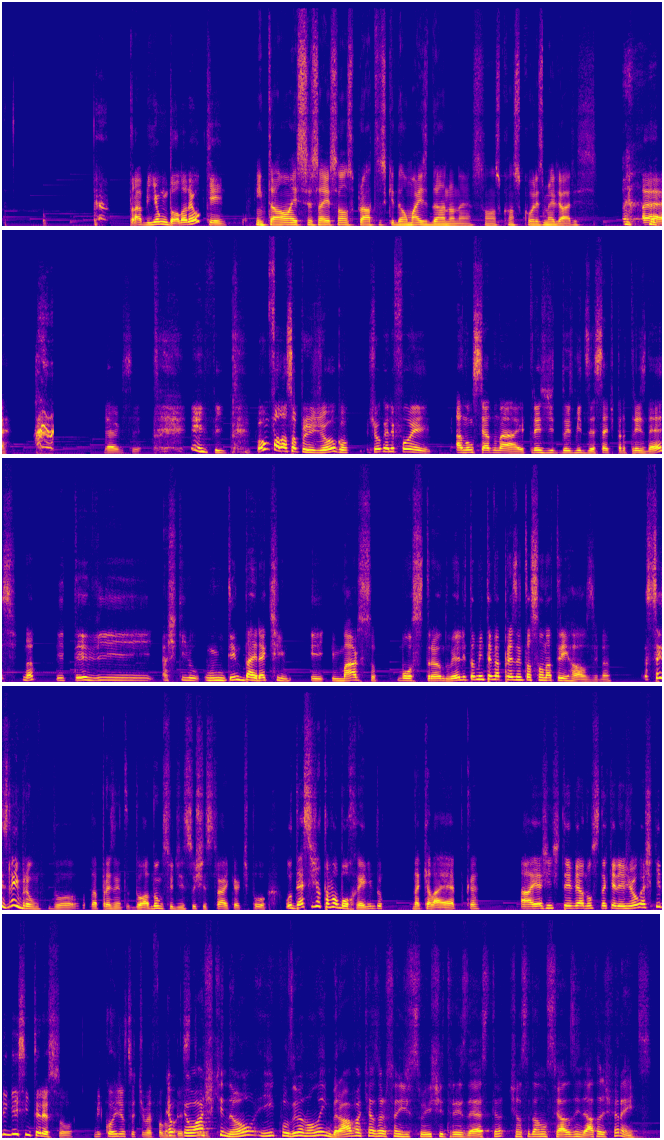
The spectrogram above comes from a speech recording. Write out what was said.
pra mim, um dólar é ok. Então, esses aí são os pratos que dão mais dano, né? São os com as cores melhores. É. Deve ser. Enfim, vamos falar sobre o jogo. O jogo ele foi anunciado na E3 de 2017 para 3DS, né? E teve, acho que um Nintendo Direct em, em- março mostrando ele. Também teve apresentação na Treehouse, né? Vocês lembram do, do, apresenta, do anúncio de Sushi Striker? Tipo, o DS já tava morrendo naquela época. Aí a gente teve anúncio daquele jogo, acho que ninguém se interessou. Me corrija se eu estiver falando Eu, besteira. eu acho que não, e inclusive eu não lembrava que as versões de Switch e 3DS tinham- sido anunciadas em datas diferentes.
